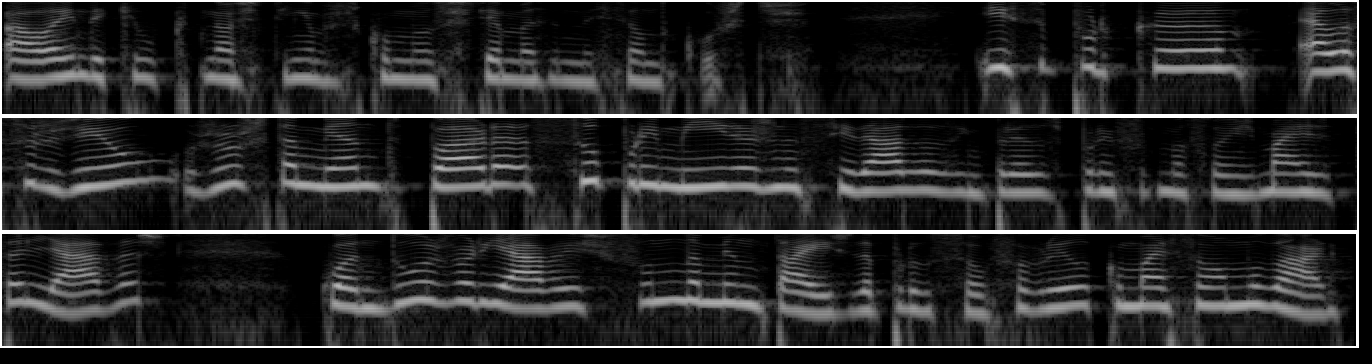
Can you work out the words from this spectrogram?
além daquilo que nós tínhamos como sistemas de medição de custos. Isso porque ela surgiu justamente para suprimir as necessidades das empresas por informações mais detalhadas quando duas variáveis fundamentais da produção fabril começam a mudar.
